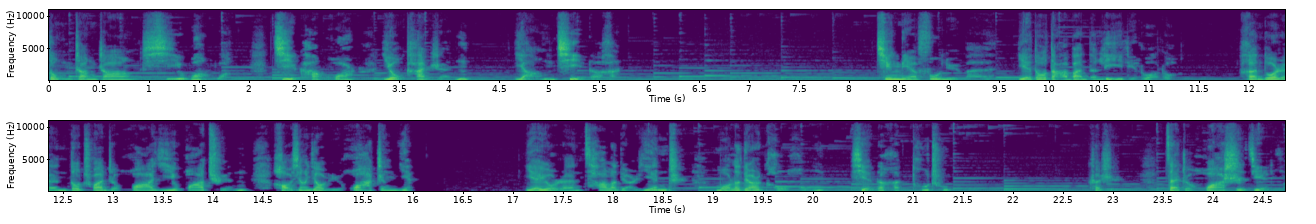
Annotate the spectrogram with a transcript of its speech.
东张张，西望望。既看花又看人，洋气得很。青年妇女们也都打扮得利利落落，很多人都穿着花衣花裙，好像要与花争艳。也有人擦了点胭脂，抹了点口红，显得很突出。可是，在这花世界里，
